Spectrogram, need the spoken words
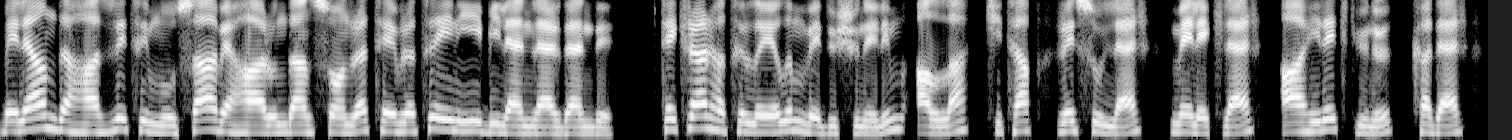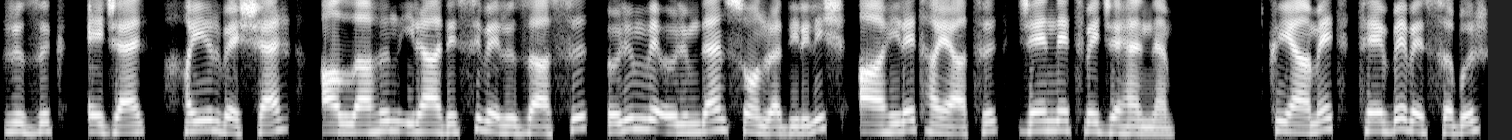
Belam da Hazreti Musa ve Harun'dan sonra Tevrat'ı en iyi bilenlerdendi. Tekrar hatırlayalım ve düşünelim, Allah, kitap, Resuller, melekler, ahiret günü, kader, rızık, ecel, hayır ve şer, Allah'ın iradesi ve rızası, ölüm ve ölümden sonra diriliş, ahiret hayatı, cennet ve cehennem. Kıyamet, tevbe ve sabır,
